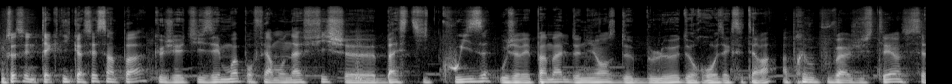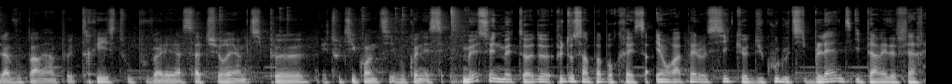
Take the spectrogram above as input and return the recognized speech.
Donc ça c'est une technique assez sympa que j'ai utilisée moi pour faire mon affiche euh, Bastille Quiz où j'avais pas mal de nuances de bleu, de rose, etc. Après vous pouvez ajuster, hein, si celle-là vous paraît un peu triste, vous pouvez aller la saturer un petit peu et tutti quanti, vous connaissez. Mais c'est une méthode plutôt sympa pour créer ça. Et on rappelle aussi que du coup l'outil Blend il permet de faire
